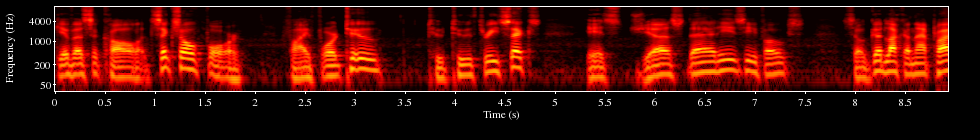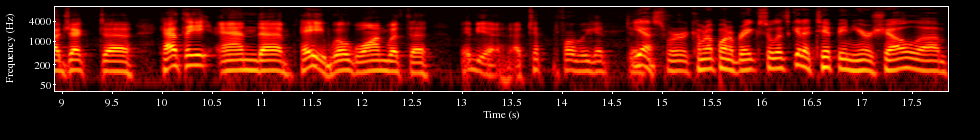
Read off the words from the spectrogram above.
give us a call at 604 542 2236. It's just that easy, folks. So good luck on that project, uh, Kathy. And uh, hey, we'll go on with uh, maybe a, a, tip before we get. Yes, we're coming up on a break, so let's get a tip in here, Shell. Um,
